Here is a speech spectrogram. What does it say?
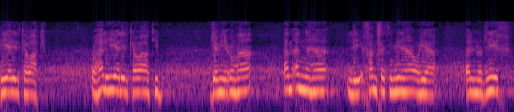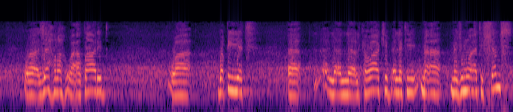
هي للكواكب. وهل هي للكواكب جميعها أم أنها لخمسة منها وهي المريخ وزهرة وعطارد وبقية آه، الكواكب التي مع مجموعة الشمس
